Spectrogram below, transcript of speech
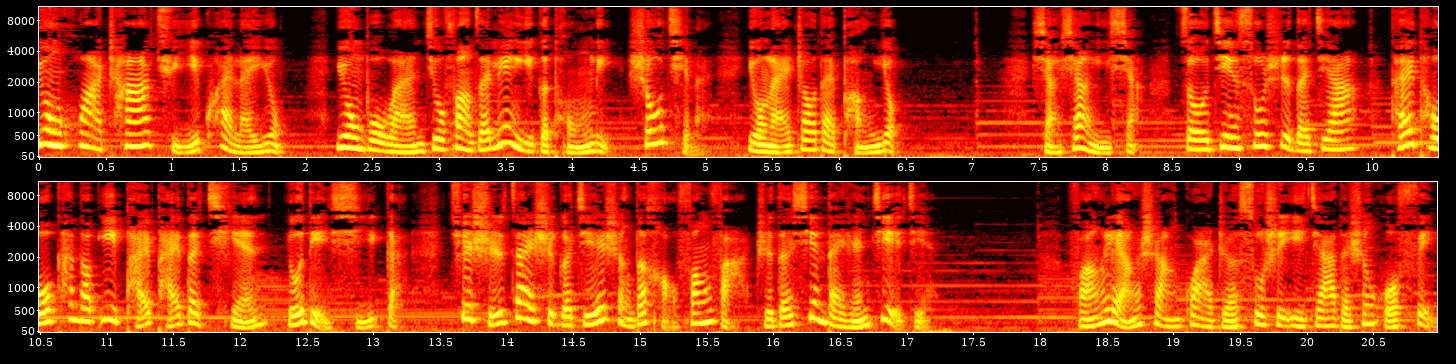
用画叉取一块来用。用不完就放在另一个桶里收起来，用来招待朋友。想象一下，走进苏轼的家，抬头看到一排排的钱，有点喜感，却实在是个节省的好方法，值得现代人借鉴。房梁上挂着苏轼一家的生活费，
